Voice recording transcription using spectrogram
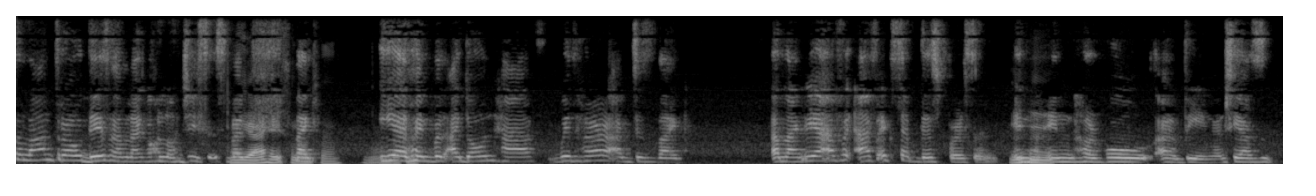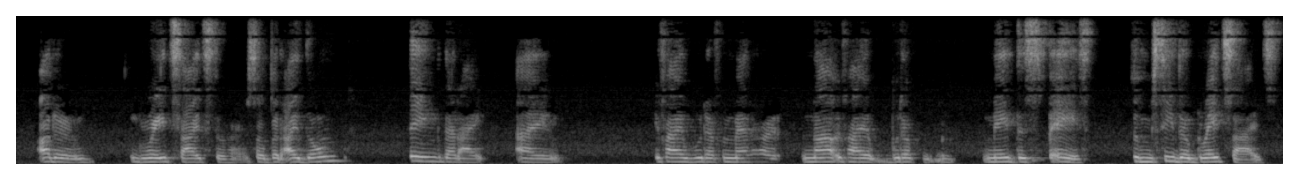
cilantro. This. I'm like, oh no, Jesus. Oh, yeah, I hate cilantro. Oh, yeah, like, but I don't have with her. I'm just like, I'm like, yeah, I've I've accept this person in Mhm. in her whole uh, being, and she has other great sides to her. So, but I don't think that I I if I would have met her now, if I would have made the space to see the great sides.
